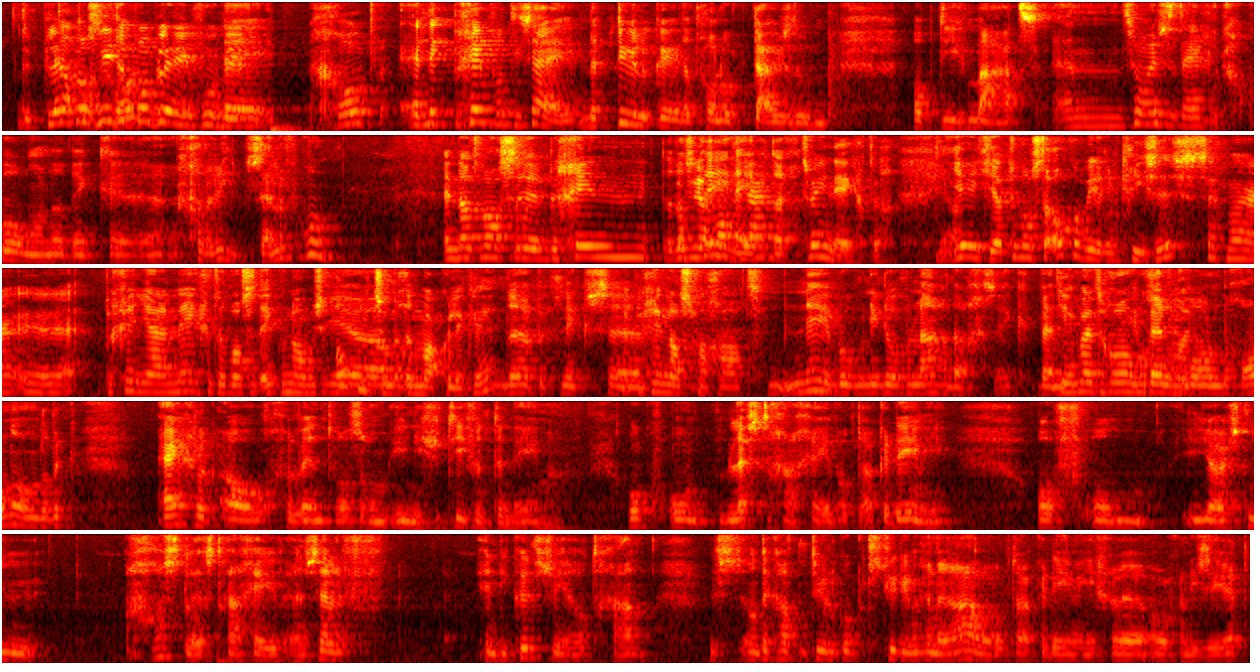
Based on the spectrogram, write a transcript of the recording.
De plek Dat was, was niet een gewoon- probleem voor Wim. nee, groot. En ik begreep wat hij zei. Natuurlijk kun je dat gewoon ook thuis doen. Op die maat. En zo is het eigenlijk gekomen dat ik eh, galerie zelf begon. En dat was eh, begin... Dat was of ja, half jaar 92. 92. Ja. Jeetje, ja, toen was er ook alweer een crisis. Zeg maar, eh, begin jaren 90 was het economisch ook niet zo gemakkelijk, hè? Daar heb ik niks. eh, Heb je geen last van gehad? Nee, ik heb er niet over nagedacht. Ik ben, Je bent gewoon ik begonnen. ben gewoon begonnen omdat ik eigenlijk al gewend was om initiatieven te nemen. Ook om les te gaan geven op de academie. Of om juist nu gastles te gaan geven en zelf in die kunstwereld te gaan. Dus, want ik had natuurlijk ook het studium generale op de academie georganiseerd.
